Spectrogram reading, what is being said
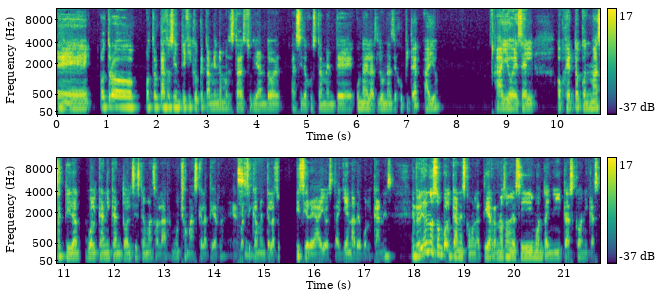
Eh, otro, otro caso científico que también hemos estado estudiando ha sido justamente una de las lunas de Júpiter, Io. Io es el objeto con más actividad volcánica en todo el sistema solar, mucho más que la Tierra. Eh, básicamente la superficie de Io está llena de volcanes. En realidad no son volcanes como la Tierra, no son así montañitas cónicas.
